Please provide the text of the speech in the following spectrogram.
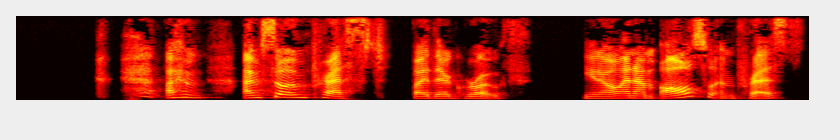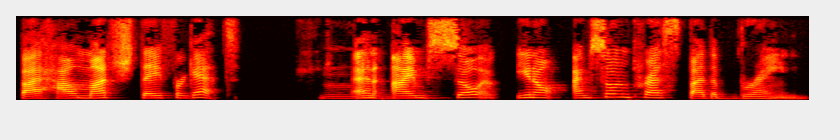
I'm I'm so impressed by their growth, you know, and I'm also impressed by how much they forget. Mm. And I'm so, you know, I'm so impressed by the brain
